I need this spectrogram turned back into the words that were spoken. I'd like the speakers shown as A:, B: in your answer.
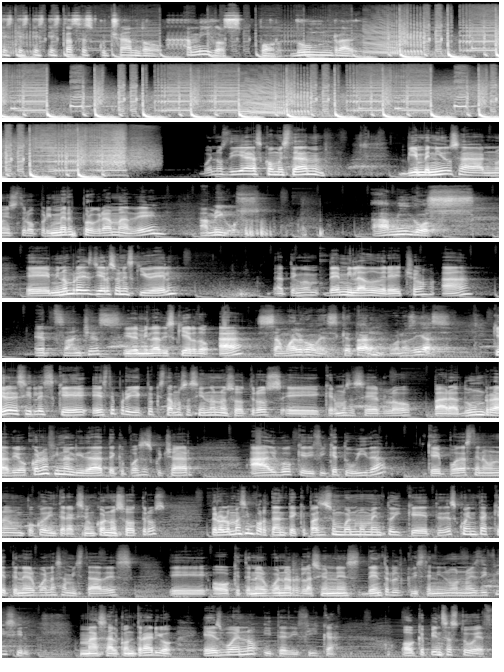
A: estás escuchando Amigos por Doom Radio.
B: Buenos días, ¿cómo están? Bienvenidos a nuestro primer programa de
C: Amigos.
D: Amigos.
B: Eh, mi nombre es Gerson Esquivel. Tengo de mi lado derecho a
C: Ed Sánchez.
B: y de mi lado izquierdo a
D: Samuel Gómez, ¿qué tal? Buenos días.
B: Quiero decirles que este proyecto que estamos haciendo nosotros eh, queremos hacerlo para Dun Radio con la finalidad de que puedas escuchar algo que edifique tu vida, que puedas tener un poco de interacción con nosotros, pero lo más importante, que pases un buen momento y que te des cuenta que tener buenas amistades eh, o que tener buenas relaciones dentro del cristianismo no es difícil, más al contrario, es bueno y te edifica. ¿O qué piensas tú, Ed?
